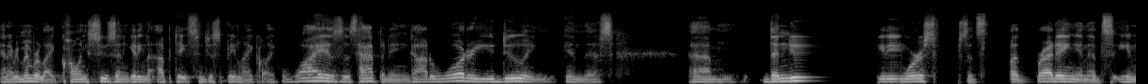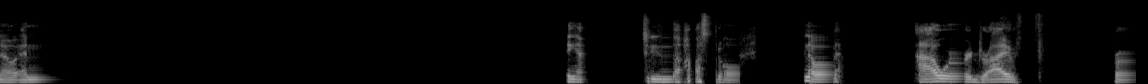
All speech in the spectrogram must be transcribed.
And I remember like calling Susan and getting the updates and just being like, like, why is this happening? God, what are you doing in this? Um, the new getting worse. It's spreading and it's, you know, and to the hospital, you know, hour drive from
